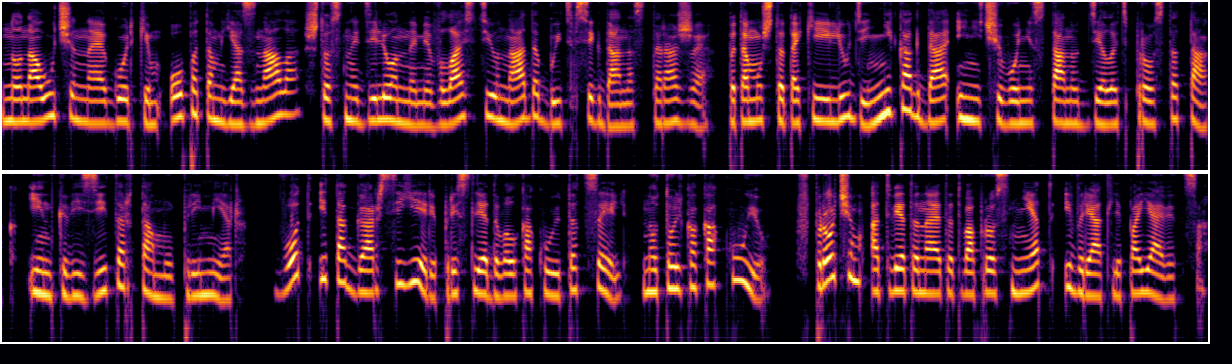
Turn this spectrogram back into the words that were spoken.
Но наученная горьким опытом, я знала, что с наделенными властью надо быть всегда на стороже. Потому что такие люди никогда и ничего не станут делать просто так. Инквизитор тому пример. Вот и Тагар Сиери преследовал какую-то цель, но только какую? Впрочем, ответа на этот вопрос нет и вряд ли появится.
